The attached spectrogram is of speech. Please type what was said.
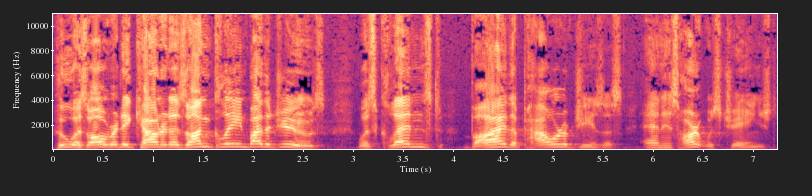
who was already counted as unclean by the Jews, was cleansed by the power of Jesus, and his heart was changed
